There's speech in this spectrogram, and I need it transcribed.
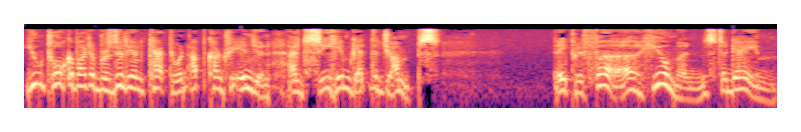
You talk about a Brazilian cat to an up-country Indian and see him get the jumps. They prefer humans to game.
